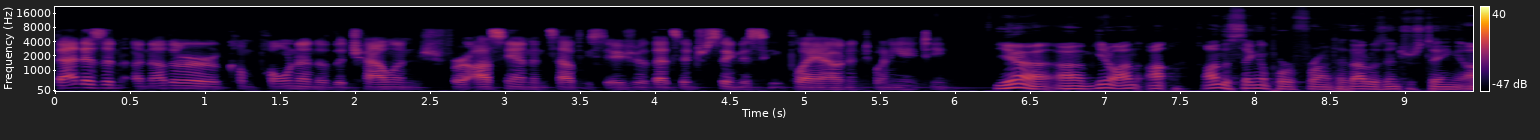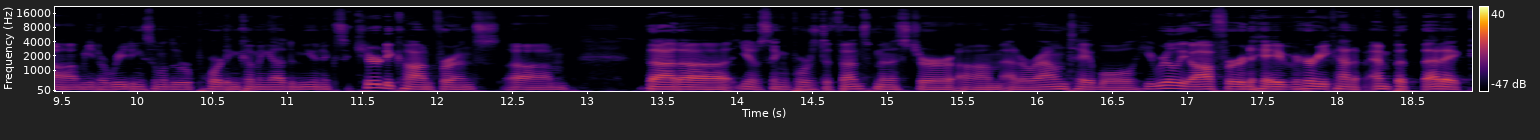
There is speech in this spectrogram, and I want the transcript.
that is an, another component of the challenge for ASEAN and Southeast Asia that's interesting to see play out in 2018. Yeah, um, you know, on on the Singapore front, I thought it was interesting. Um, you know, reading some of the reporting coming out of the Munich Security Conference. Um, that uh, you know Singapore's defense minister um, at a roundtable, he really offered a very kind of empathetic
